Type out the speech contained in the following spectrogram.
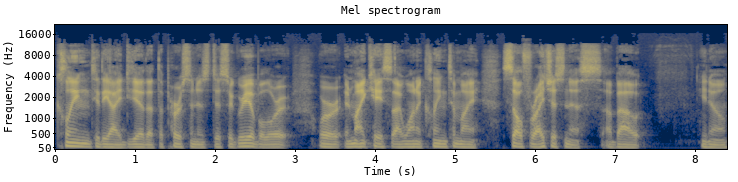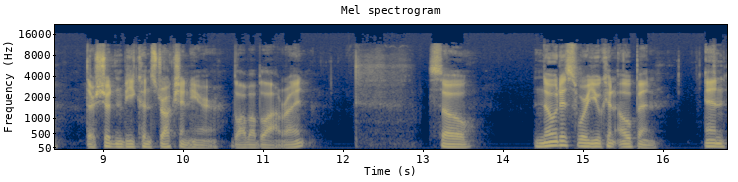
cling to the idea that the person is disagreeable or or in my case I want to cling to my self-righteousness about you know there shouldn't be construction here blah blah blah right so notice where you can open and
